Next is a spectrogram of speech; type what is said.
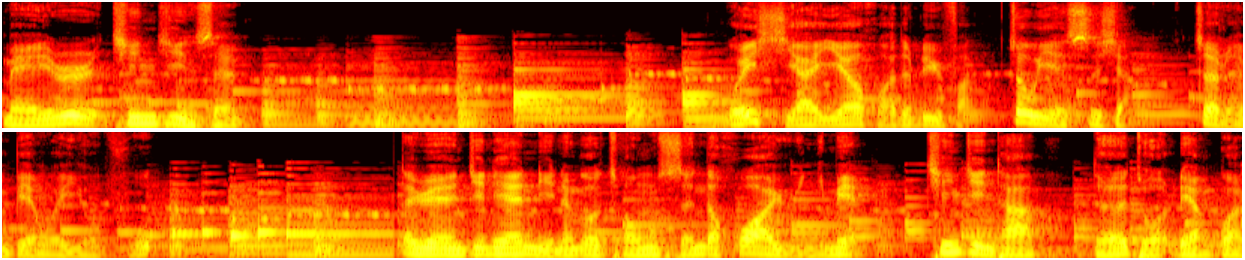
每日亲近神，唯喜爱耶和华的律法，昼夜思想，这人便为有福。但愿今天你能够从神的话语里面亲近他，得着亮光。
